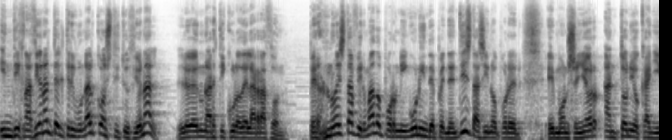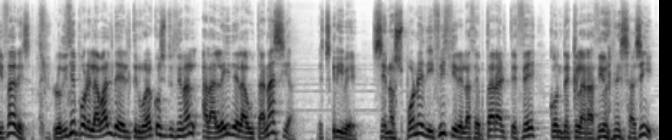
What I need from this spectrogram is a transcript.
Indignación ante el Tribunal Constitucional, leo en un artículo de La Razón pero no está firmado por ningún independentista, sino por el eh, monseñor Antonio Cañizares. Lo dice por el aval del Tribunal Constitucional a la ley de la eutanasia. Escribe, se nos pone difícil el aceptar al TC con declaraciones así.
